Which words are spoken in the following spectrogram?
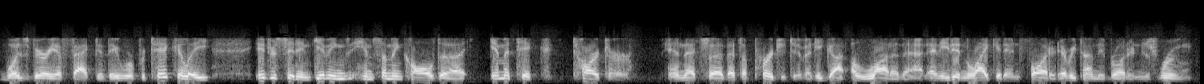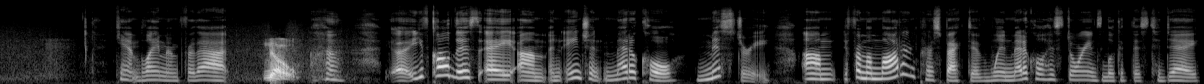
was very effective. They were particularly interested in giving him something called uh, emetic tartar, and that's uh, that's a purgative, and he got a lot of that, and he didn't like it and fought it every time they brought it in his room. Can't blame him for that. No. uh, you've called this a um, an ancient medical mystery. Um, from a modern perspective, when medical historians look at this today,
